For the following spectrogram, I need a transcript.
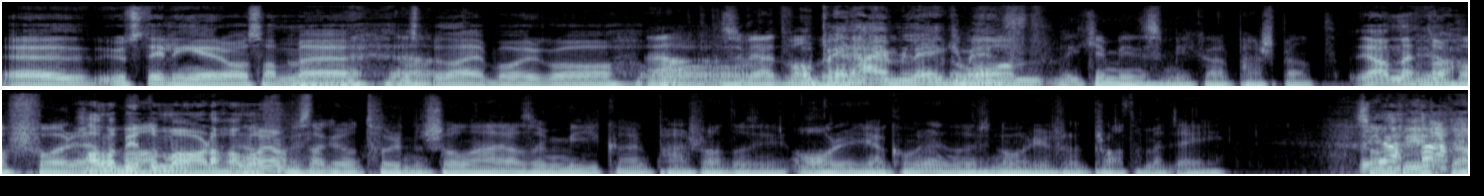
eh, utstillinger og sammen med Ja. Espen Eiborg og, og, Ja, altså, vi er og Per Heimle, ikke minst. Og ikke minst Mikael Persbrandt. Ja, nettopp. Han har begynt å male, han òg, Ja, ja. Vi snakker om Tordenskjold her. Altså Mikael Persbrandt og sier Ari, jeg kommer inn til Norge for å prate med deg. Han begynte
